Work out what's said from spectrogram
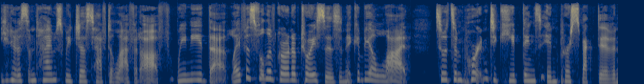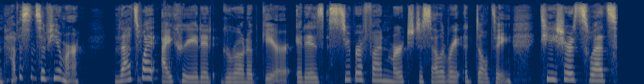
you know, sometimes we just have to laugh it off. We need that. Life is full of grown-up choices and it can be a lot. So it's important to keep things in perspective and have a sense of humor. That's why I created Grown Up Gear. It is super fun merch to celebrate adulting t shirts, sweats,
